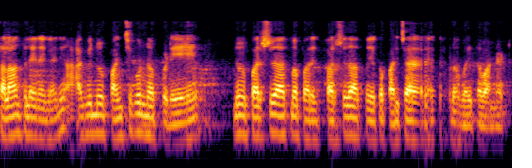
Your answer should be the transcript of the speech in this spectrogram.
తలాంతులైనా కానీ అవి నువ్వు పంచుకున్నప్పుడే నువ్వు పరిశుధాత్మ పరిశుధాత్మ యొక్క పరిచారకుడు అవుతావు అన్నట్టు.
